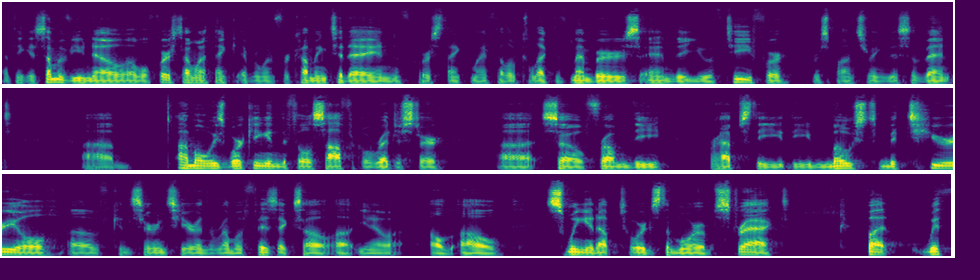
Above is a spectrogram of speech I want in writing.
I think, as some of you know, uh, well, first I want to thank everyone for coming today, and of course, thank my fellow collective members and the U of T for for sponsoring this event. Um, I'm always working in the philosophical register, uh, so from the perhaps the the most material of concerns here in the realm of physics, I'll uh, you know I'll, I'll swing it up towards the more abstract. But with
